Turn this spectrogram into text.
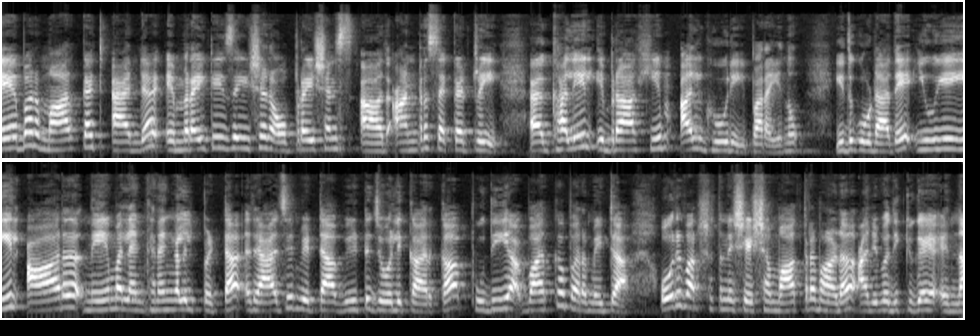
labour market and Emiratisation operations under secretary Khalil Ibrahim Al Khoori പറയുന്നു. ഇതുകൂടാതെ യു എയിൽ ആറ് നിയമലംഘനങ്ങളിൽപ്പെട്ട രാജ്യം വിട്ട വീട്ടുജോലിക്കാർക്ക് പുതിയ വർക്ക് പെർമിറ്റ് ഒരു വർഷത്തിന് ശേഷം മാത്രമാണ് അനുവദിക്കുക എന്ന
